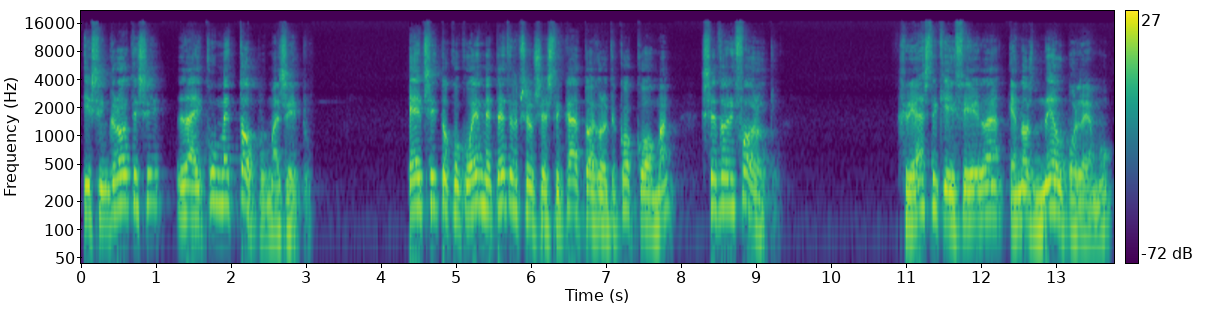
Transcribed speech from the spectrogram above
η συγκρότηση λαϊκού μετόπου μαζί του. Έτσι το ΚΚΕ μετέτρεψε ουσιαστικά το αγροτικό κόμμα σε δορυφόρο του. Χρειάστηκε η θύλα ενός νέου πολέμου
